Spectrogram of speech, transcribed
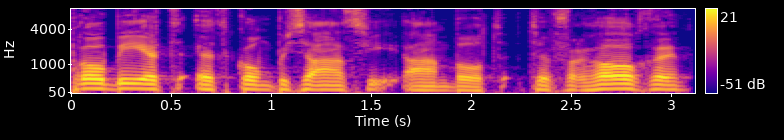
probeert het compensatieaanbod te verhogen.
